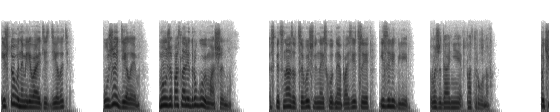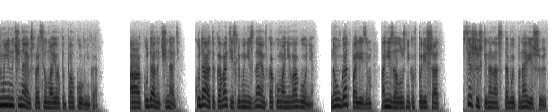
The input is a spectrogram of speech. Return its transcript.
И что вы намереваетесь делать? Уже делаем. Мы уже послали другую машину. Спецназовцы вышли на исходные позиции и залегли в ожидании патронов. «Почему не начинаем?» — спросил майор подполковника. «А куда начинать? Куда атаковать, если мы не знаем, в каком они вагоне? Наугад полезем, они заложников порешат. Все шишки на нас с тобой понавешают.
